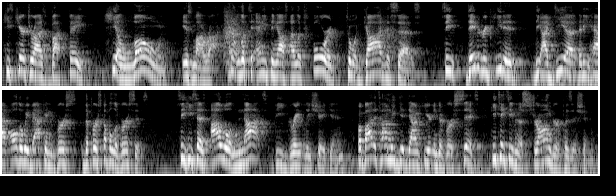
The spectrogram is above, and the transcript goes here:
he's characterized by faith. He alone is my rock. I don't look to anything else. I look forward to what God has says. See, David repeated the idea that he had all the way back in verse the first couple of verses. See, he says, I will not be greatly shaken. But by the time we get down here into verse 6, he takes even a stronger position.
